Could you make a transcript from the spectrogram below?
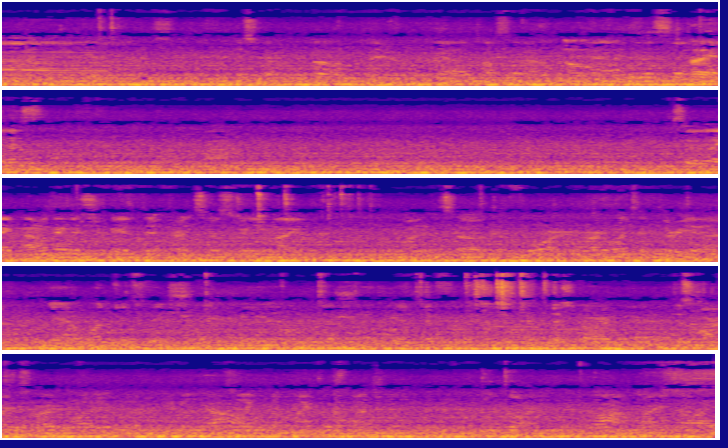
Uh, Discard. Oh, man. yeah, toss it out. Oh. yeah, okay. Right. So like, I don't think there should be a difference between like one to, to four or one to three. Then Yeah, one to three should be, there should be a difference. discard, discard. Like the micro spatula. Keep going. Oh my god.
